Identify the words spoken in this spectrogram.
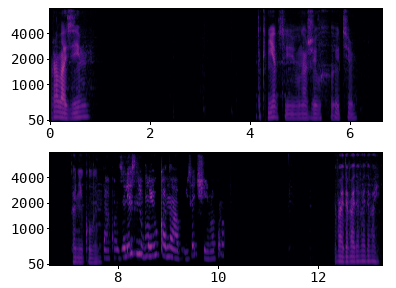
Пролазим. Так нет, и у нас их эти каникулы. Так, вот залезли в мою канаву. И зачем? Вопрос. Давай, давай, давай, давай.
